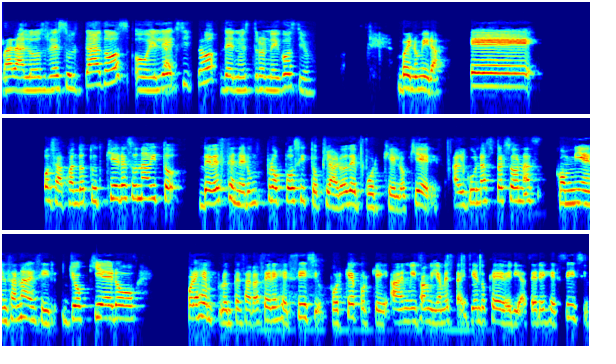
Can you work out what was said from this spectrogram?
para los resultados o el éxito de nuestro negocio. Bueno, mira, eh, o sea, cuando tú quieres un hábito, debes tener un propósito claro de por qué lo quieres. Algunas personas comienzan a decir, yo quiero, por ejemplo, empezar a hacer ejercicio. ¿Por qué? Porque ah, mi familia me está diciendo que debería hacer ejercicio.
